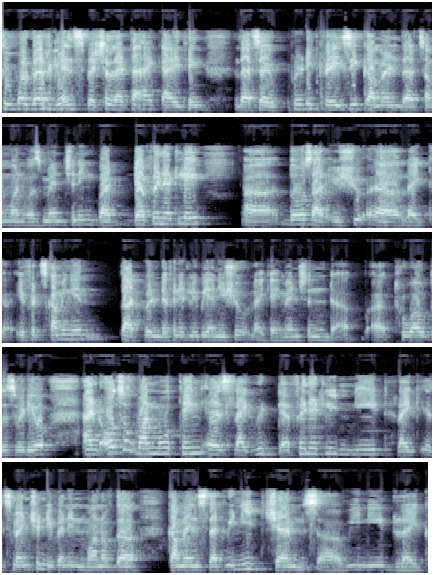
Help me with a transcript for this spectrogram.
supergirl against special attack. I think that's a pretty crazy comment that someone was mentioning but definitely uh, those are issue uh, like if it's coming in that will definitely be an issue like i mentioned uh, uh, throughout this video. And also one more thing is like we definitely need like it's mentioned even in one of the comments that we need gems. Uh, we need like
